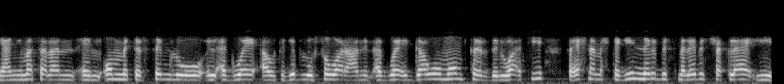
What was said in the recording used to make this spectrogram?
يعني مثلا الأم ترسم له الأجواء أو تجيب له صور عن الأجواء. الجو ممطر دلوقتي فإحنا محتاجين نلبس ملابس شكلها إيه؟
